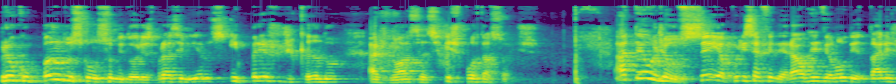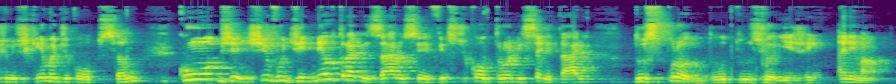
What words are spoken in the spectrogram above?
preocupando os consumidores brasileiros e prejudicando as nossas exportações. Até onde eu sei, a Polícia Federal revelou detalhes de um esquema de corrupção com o objetivo de neutralizar o serviço de controle sanitário dos produtos de origem animal.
